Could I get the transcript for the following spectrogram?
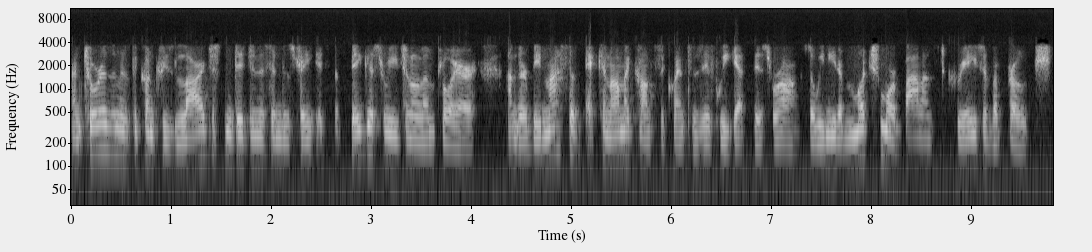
And tourism is the country's largest indigenous industry. It's the biggest regional employer, and there'll be massive economic consequences if we get this wrong. So we need a much more balanced, creative approach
